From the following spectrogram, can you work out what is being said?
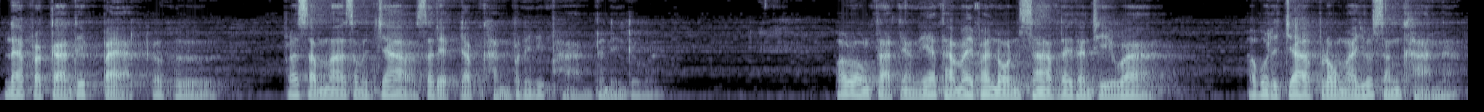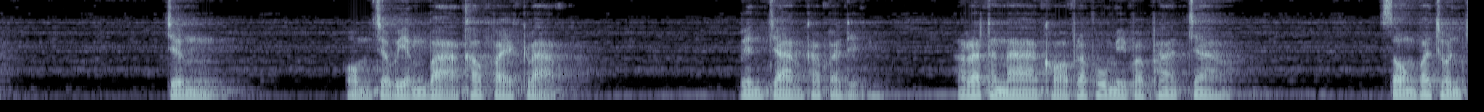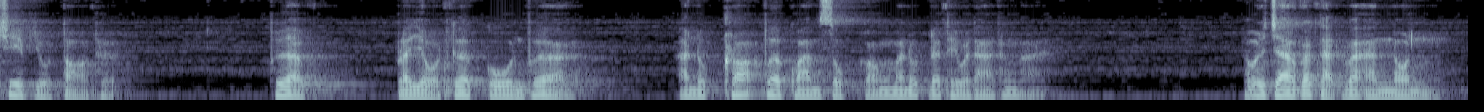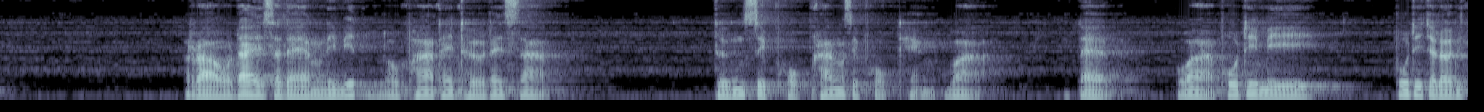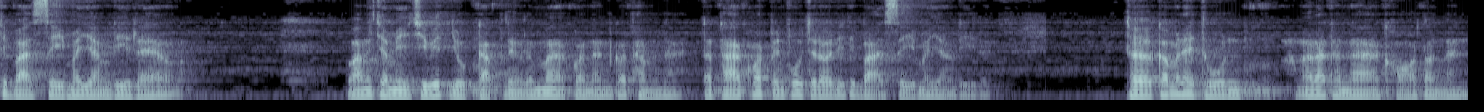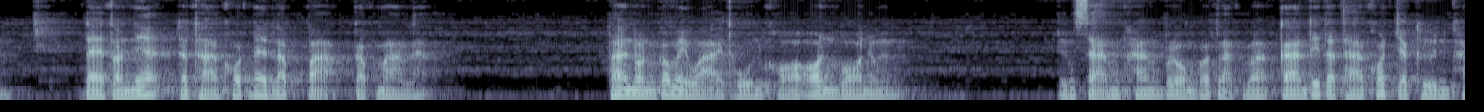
และประการที่แปดก็คือ พระสัมมาสัมพุทธเจ้าเสด็จดับขันปรินิพานแผ่นดินก็ไหวพระองค์ตรัสอย่างนี้ทำให้พระนนทราบได้ทันทีว่า พระพุทธเจ้าปรงอายุสังขารนะ จึงผมจะเวียงบ่าเข้าไปกราบ เป็นจานข้าประดิษฐ์รัตนาขอพระผู้มีพระภาคเจ้า ทรงพระชนชีพอยู่ต่อเถิดเพื่อประโยชน์เกื้อกูลเพื่ออนุเคราะห์เพื่อความสุขของมนุษย์และเทวดาทั้งหลาย พระพุทธเจ้าก็ตรัสว่าอนนนท์ เราได้แสดงนิมิตโอภาษให้เธอได้ทราบ ถึง 16 ครั้ง 16 แห่งว่า แต่ว่าผู้ที่มีผู้ที่เจริญนิติบาตสี่มาอย่างดีแล้ว หวังจะมีชีวิตอยู่กับหนึ่งหรือมากกว่านั้นก็ทำได้ตถาคตเป็นผู้เจริญนิติบาตสี่มาอย่างดีเลยเธอก็ไม่ได้ทูลอารัธนาขอตอนนั้น แต่ตอนนี้ตถาคตได้รับปากกลับมาแล้ว พระนนท์ก็ไม่ไหวทูลขออ้อนวอนอย่างนั้นถึงสามครั้งพระองค์ก็ตรัสว่าการที่ตถาคตจะคืนค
